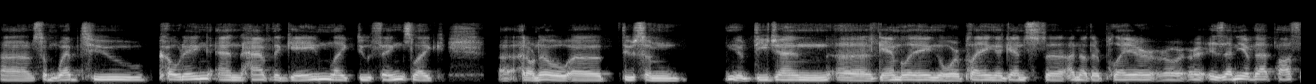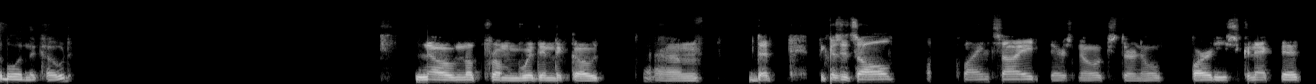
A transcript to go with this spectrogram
uh, some Web two coding and have the game like do things like uh, I don't know uh, do some you know degen uh, gambling or playing against uh, another player or, or is any of that possible in the code? No, not from within the code. Um, that because it's all client side. There's no external parties connected.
